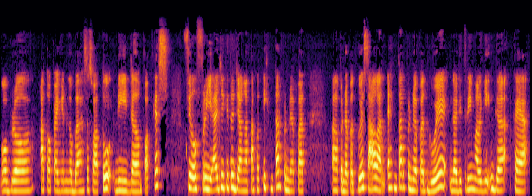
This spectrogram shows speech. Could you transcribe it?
ngobrol atau pengen ngebahas sesuatu di dalam podcast, feel free aja gitu, jangan takut ih ntar pendapat uh, pendapat gue salah, eh ntar pendapat gue nggak diterima lagi enggak kayak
